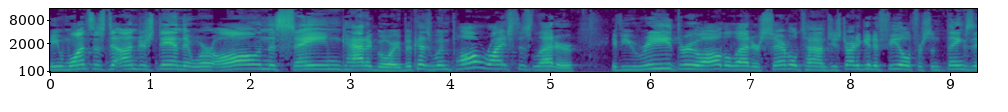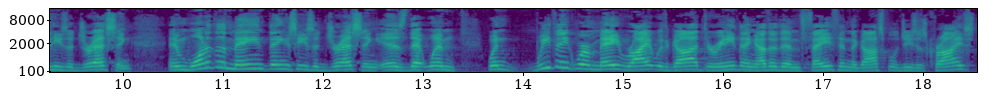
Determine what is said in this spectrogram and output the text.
He wants us to understand that we're all in the same category. Because when Paul writes this letter, if you read through all the letters several times, you start to get a feel for some things that he's addressing. And one of the main things he's addressing is that when, when we think we're made right with God through anything other than faith in the gospel of Jesus Christ,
